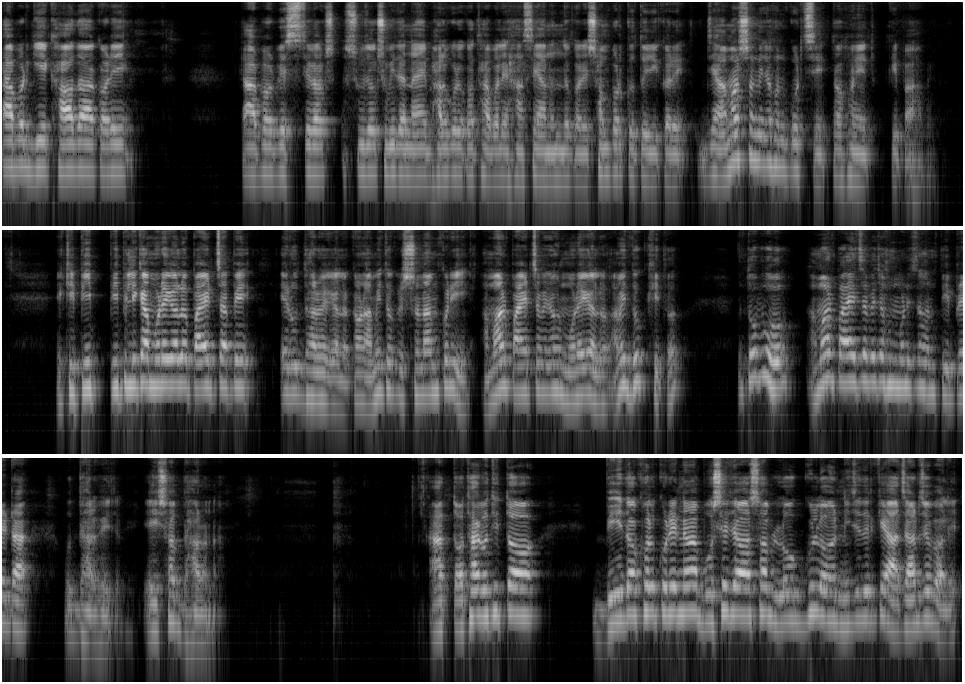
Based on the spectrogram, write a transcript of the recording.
তারপর গিয়ে খাওয়া দাওয়া করে, তারপর বেশ সেবা সুযোগ সুবিধা নেয়, ভালো করে কথা বলে, হাসে, আনন্দ করে, সম্পর্ক তৈরি করে, যে আমার সঙ্গে যখন করছে, তখন এর কৃপা হবে। একটি পিপ- পিপিলিকা মরে গেল, পায়ের চাপে এর উদ্ধার হয়ে গেল। কারণ আমি তো কৃষ্ণ নাম করি, আমার পায়ের চাপে যখন মরে গেল, আমি দুঃখিত। তবুও আমার পায়ের চাপে যখন মরেছে তখন পিঁপড়েটা উদ্ধার হয়ে যাবে। এই সব ধারণা। আর তথাকথিত বেদখল করে নেওয়া, বসে যাওয়া সব লোকগুলো নিজেদেরকে আচার্য বলে,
